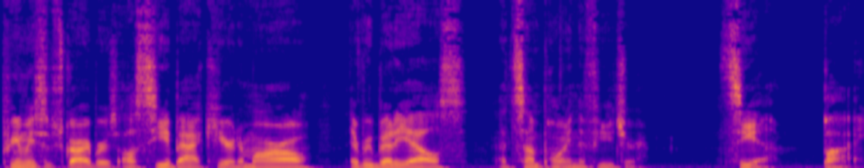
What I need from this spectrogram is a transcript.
premium subscribers. I'll see you back here tomorrow. Everybody else, at some point in the future. See ya. Bye.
